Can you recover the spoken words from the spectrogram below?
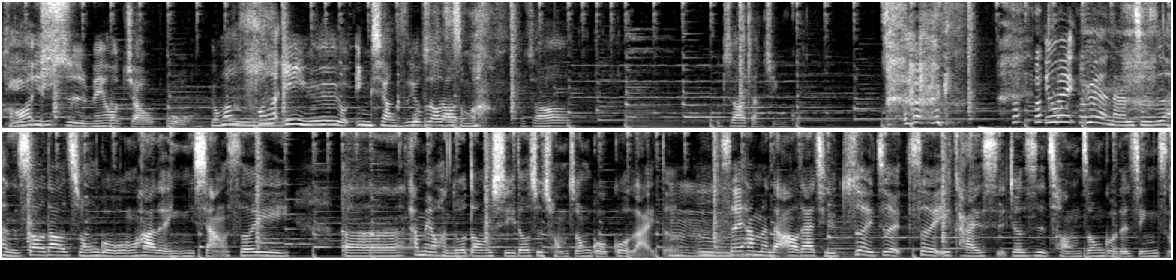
好像历史没有教过，有吗？好像隐隐约约有印象，可是又不知道是什么。我知道，我知道讲金国。因为越南其实很受到中国文化的影响，所以呃，他们有很多东西都是从中国过来的。嗯，所以他们的奥黛其实最最最一开始就是从中国的金族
